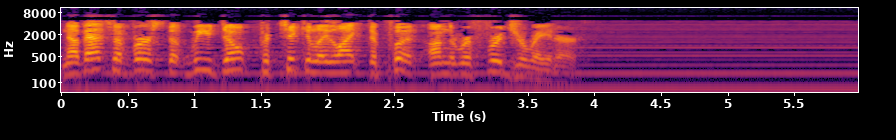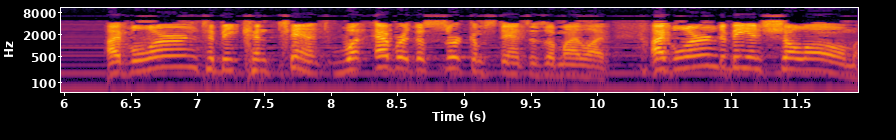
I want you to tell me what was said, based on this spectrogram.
Now, that's a verse that we don't particularly like to put on the refrigerator. I've learned to be content, whatever the circumstances of my life. I've learned to be in shalom.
